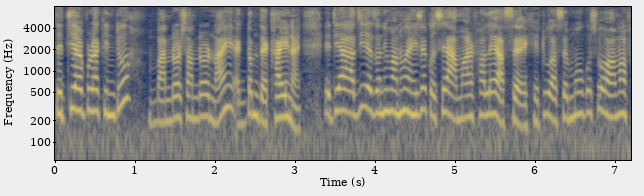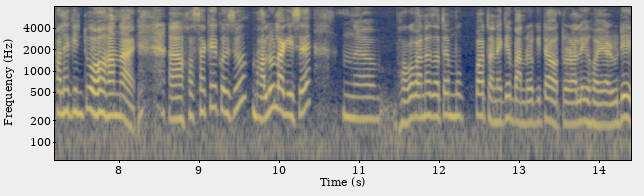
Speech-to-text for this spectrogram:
তেতিয়াৰ পৰা কিন্তু বান্দৰ চান্দৰ নাই একদম দেখাই নাই। এতিয়া আজি এজনী মানুহ আহিছে কৈছে আমাৰ ফালে আছে। সেইটো আছে। মই কৈছোঁ আমাৰ ফালে কিন্তু অহা নাই। সঁচাকৈ কৈছোঁ ভালো লাগিছে। ভগৱানে যাতে মোক পৰা তেনেকৈ বান্দৰকেইটা আঁতৰালেই হয় আৰু দেই।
